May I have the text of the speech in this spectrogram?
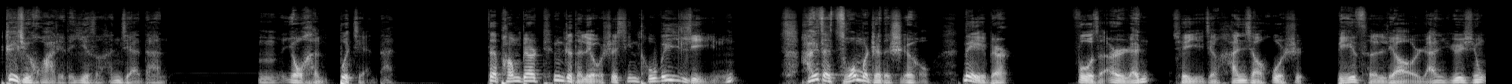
这句话里的意思很简单，嗯，又很不简单。在旁边听着的柳氏心头微凛，还在琢磨着的时候，那边父子二人却已经含笑互视，彼此了然于胸。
